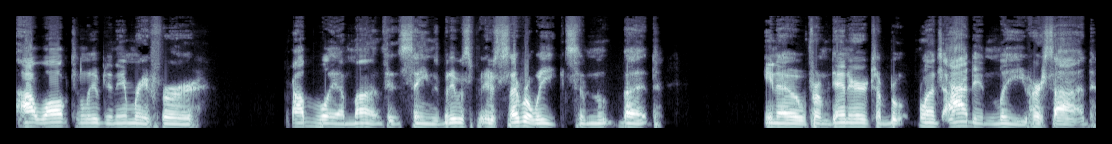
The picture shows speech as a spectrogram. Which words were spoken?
I walked and lived in Emory for probably a month. It seems, but it was it was several weeks. And but you know, from dinner to lunch, I didn't leave her side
